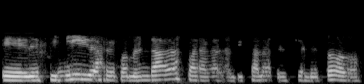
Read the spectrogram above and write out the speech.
eh, definidas, recomendadas para garantizar la atención de todos.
